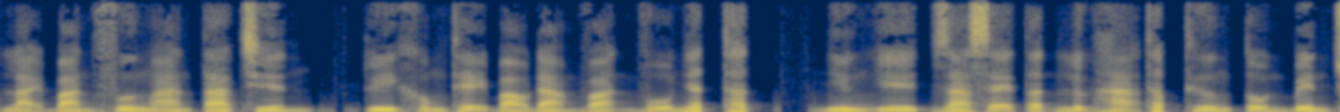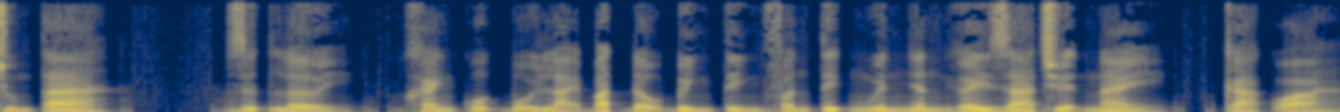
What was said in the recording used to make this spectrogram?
lại bàn phương án tác chiến, tuy không thể bảo đảm vạn vô nhất thất, nhưng ít ra sẽ tận lực hạ thấp thương tổn bên chúng ta. Dứt lời, Khanh Quốc bối lại bắt đầu bình tĩnh phân tích nguyên nhân gây ra chuyện này, cả quá.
